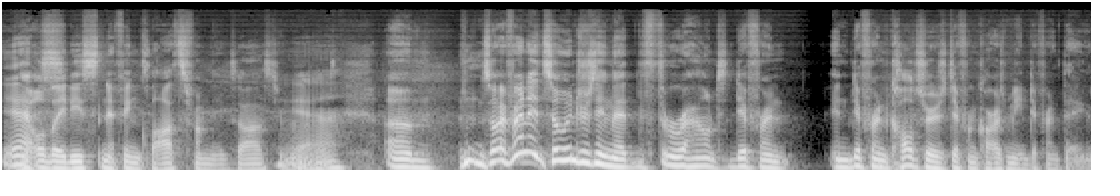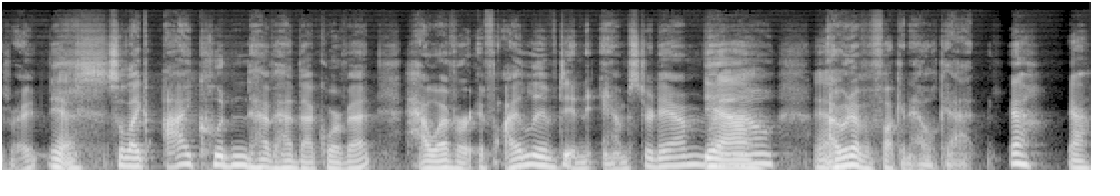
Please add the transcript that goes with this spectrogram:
Yeah, old ladies sniffing cloths from the exhaust. Yeah, Yeah. Um, so I find it so interesting that throughout different in different cultures, different cars mean different things, right? Yes. So like I couldn't have had that Corvette. However, if I lived in Amsterdam Yeah. now, Yeah. I would have a fucking Hellcat. Yeah, yeah.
